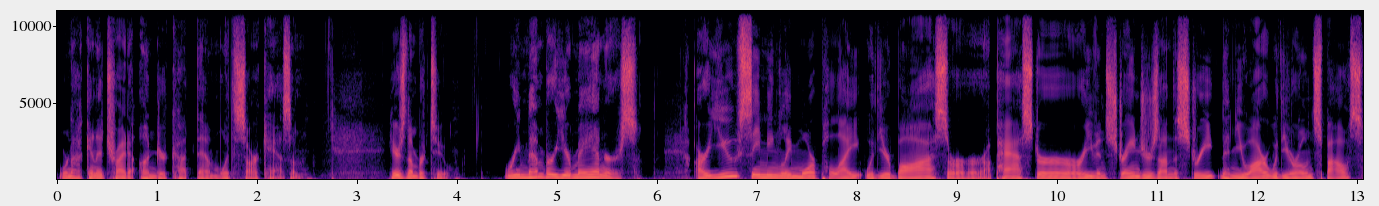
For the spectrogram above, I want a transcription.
We're not going to try to undercut them with sarcasm. Here's number two remember your manners. Are you seemingly more polite with your boss or a pastor or even strangers on the street than you are with your own spouse?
